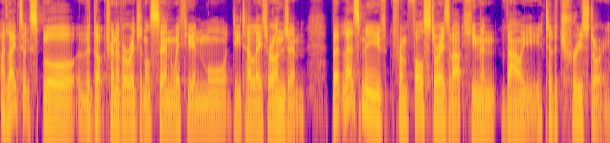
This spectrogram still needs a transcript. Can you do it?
I'd like to explore the doctrine of original sin with you in more detail later on, Jim. But let's move from false stories about human value to the true story.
